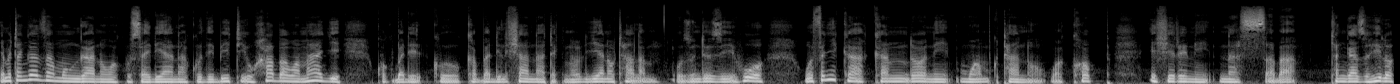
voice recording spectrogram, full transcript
yametangaza muungano wa kusaidiana kudhibiti uhaba wa maji kwa kubadilishana teknolojia na utaalam. Uzinduzi huo umefanyika kandoni mwa mkutano wa COP 27. Tangazo hilo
